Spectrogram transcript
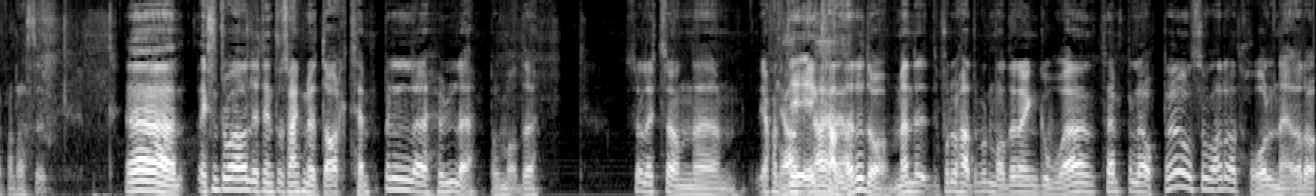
er fantastisk. Uh, jeg syns det var litt interessant med Dark Temple-hullet, på en måte. Så litt sånn uh, Iallfall Ja, det jeg ja, ja, kaller det, da. Men, for du hadde på en måte den gode tempelet oppe, og så var det et hull nede, da.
